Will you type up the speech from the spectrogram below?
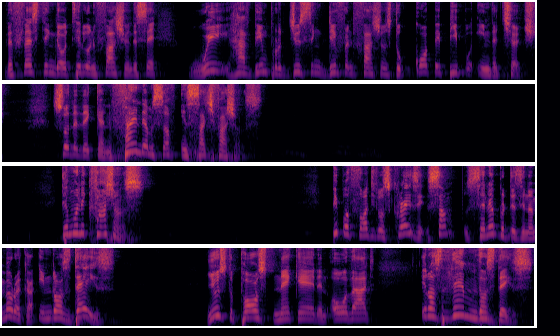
the first thing they will tell you in fashion, they say, We have been producing different fashions to copy people in the church so that they can find themselves in such fashions. Demonic fashions. People thought it was crazy. Some celebrities in America in those days used to post naked and all that. It was them those days.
